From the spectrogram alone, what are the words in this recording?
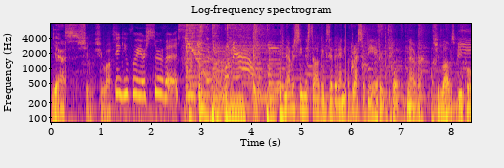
yes, she she was. Thank you for your service. I've never seen this dog exhibit any aggressive behavior before. Never. She loves people.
